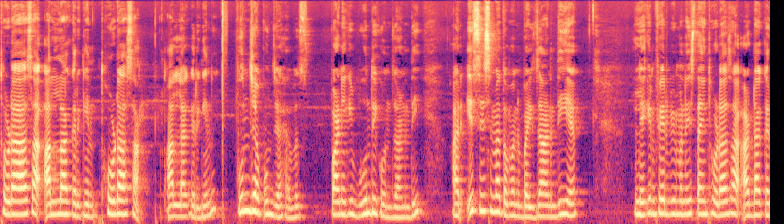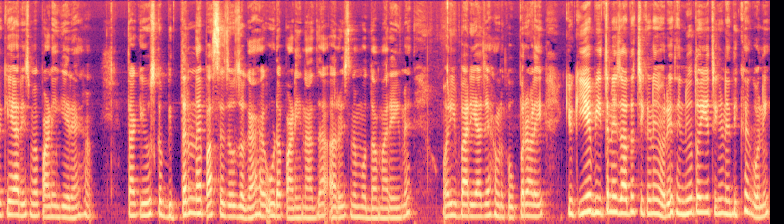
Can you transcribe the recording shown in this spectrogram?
थोड़ा सा अल्लाह करके, थोड़ा सा अल्लाह करके पुंजा पुंजा है बस पानी की बूंद ही कौन जान दी और इस इसमें तो मैंने भाई जान दी है लेकिन फिर भी मैंने इस टाइम थोड़ा सा अड्डा करके यार इसमें पानी गिरे हैं ताकि उसको भीतर न पास से जो जगह है उड़ा पानी ना जा और इसने मुद्दा मारे में और ये बारी आ जाए उनके ऊपर वाले क्योंकि ये भी इतने ज़्यादा चिकने हो रहे थे न्यू तो ये चिकने दिखे को नहीं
